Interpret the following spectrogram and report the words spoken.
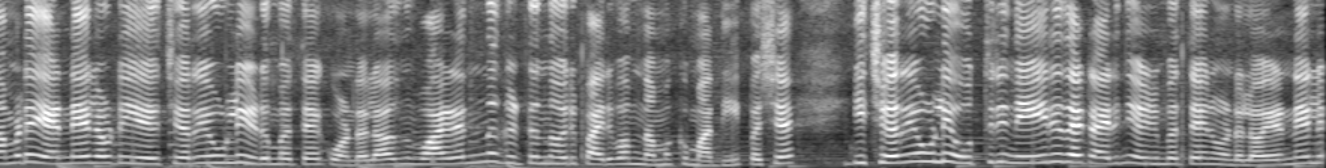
നമ്മുടെ എണ്ണയിലോട്ട് ചെറിയ ഉള്ളി ഇടുമ്പോഴത്തേക്കും ഉണ്ടല്ലോ. അത് വഴന്ന് കിട്ടുന്ന ഒരു പരുവം നമുക്ക് മതി. പക്ഷേ ഈ ചെറിയ ഉള്ളി ഒത്തിരി നേരിയതായിട്ട് അരിഞ്ഞ് കഴിയുമ്പോഴത്തേനും ഉണ്ടല്ലോ എണ്ണയിൽ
